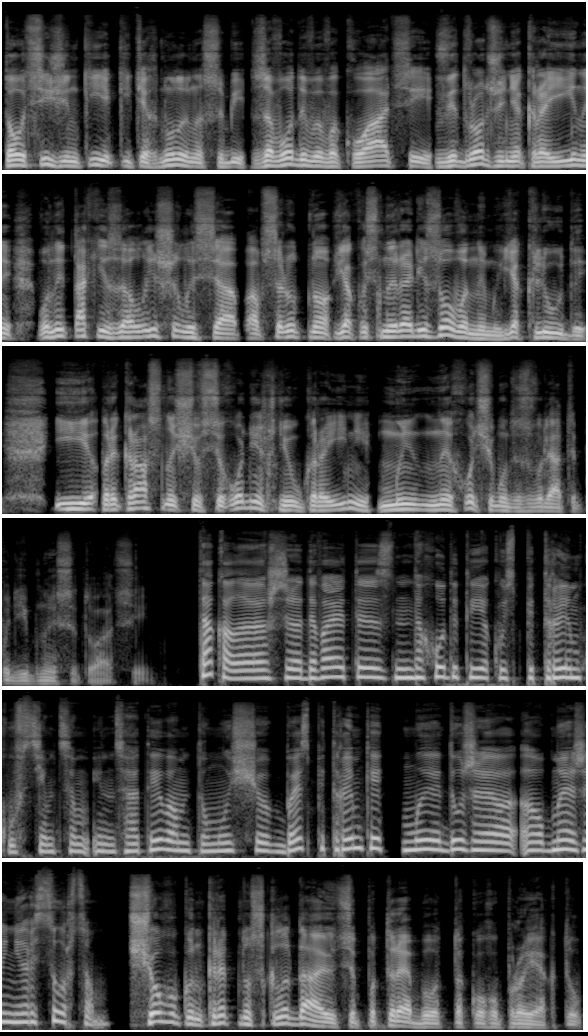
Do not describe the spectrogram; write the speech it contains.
то оці жінки, які тягнули на собі заводи в евакуації, відродження країни, вони так і залишилися абсолютно якось нереалізованими як люди. І прекрасно, що в сьогоднішній Україні ми не хочемо дозволяти подібної ситуації. Так, але ж давайте знаходити якусь підтримку всім цим ініціативам, тому що без підтримки ми дуже обмежені ресурсом. З чого конкретно складаються потреби от такого проєкту?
